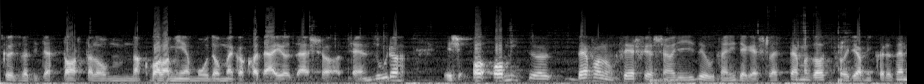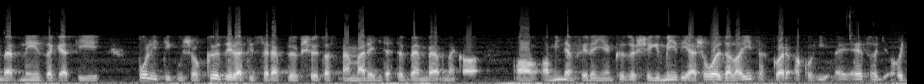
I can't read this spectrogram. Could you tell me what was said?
közvetített tartalomnak valamilyen módon megakadályozása a cenzúra. És a, amitől bevallom férfiasan, hogy egy idő után ideges lettem, az az, hogy amikor az ember nézegeti politikusok, közéleti szereplők, sőt aztán már egyre több embernek a a, a mindenféle ilyen közösségi médiás oldalait, akkor, akkor ez, hogy, hogy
